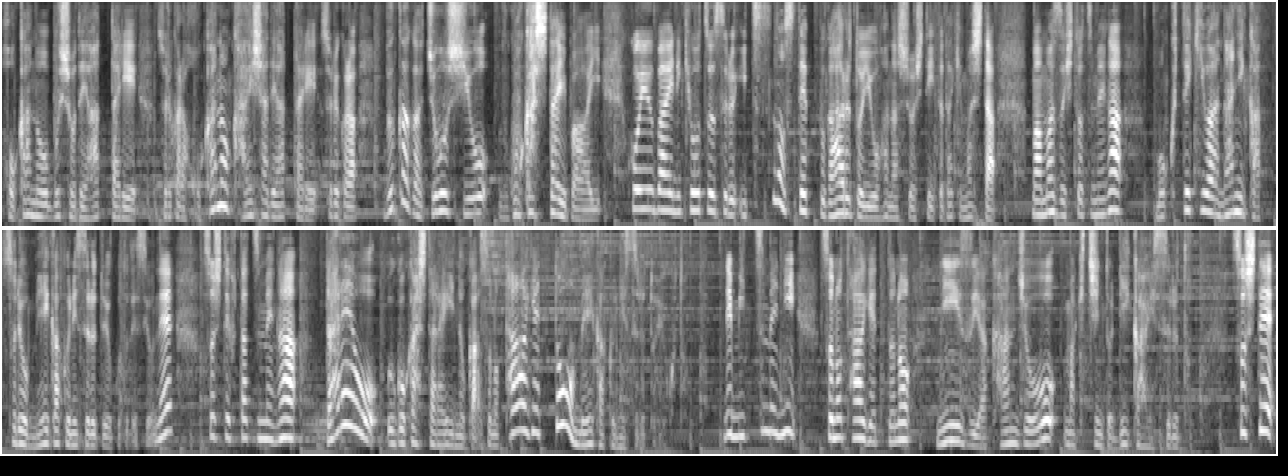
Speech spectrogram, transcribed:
他の部署であったりそれから他の会社であったりそれから部下が上司を動かしたい場合こういう場合に共通する5つのステップがあるというお話をしていただきました、まあ、まず1つ目が目的は何かそれを明確にするということですよね。そして2つ目が誰を動かしたらいいのかそのターゲットを明確にするということ。で3つ目にそのターゲットのニーズや感情を、まあ、きちんと理解するとそして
